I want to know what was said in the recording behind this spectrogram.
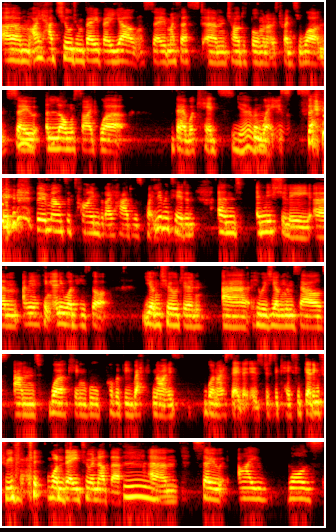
um, I had children very very young. So my first um, child was born when I was 21. So Mm. alongside work, there were kids Yeah, right. always. So the amount of time that I had was quite limited. And and initially, um, I mean, I think anyone who's got young children uh, who is young themselves and working will probably recognise when I say that it's just a case of getting through one day to another. Mm. Um, so I was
